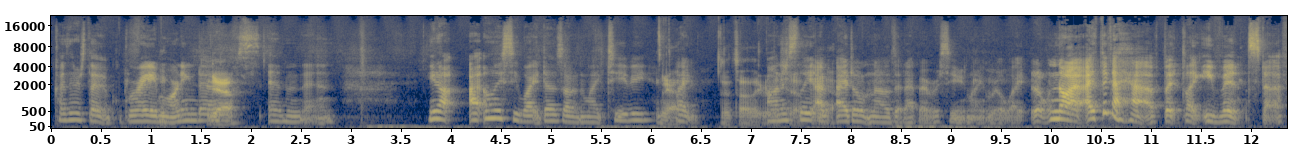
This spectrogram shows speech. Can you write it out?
because there's the gray mm, mourning doves, Yeah. and then, you know, I only see white doves on like TV. Yeah. Like That's all they really honestly. I, Yeah. I don't know that I've ever seen like real white. Uh, no, I, I think I have, but like event stuff.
